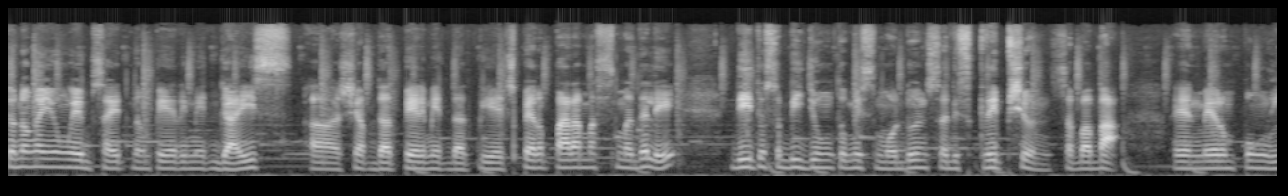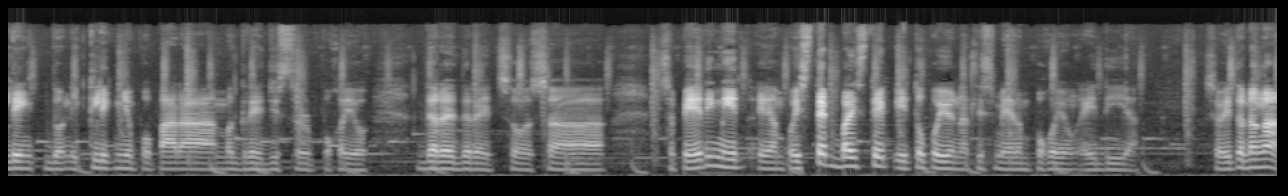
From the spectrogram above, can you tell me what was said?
Ito na nga yung website ng Perimate guys, uh, shop.perimate.ph. Pero para mas madali, dito sa video to mismo, dun sa description, sa baba. Ayan, meron pong link doon. I-click nyo po para mag-register po kayo dire-diretso sa, sa Perimate. Ayan po, step by step, ito po yun. At least meron po kayong idea. So, ito na nga.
